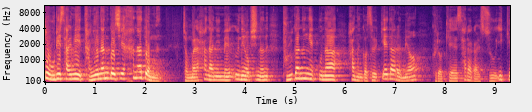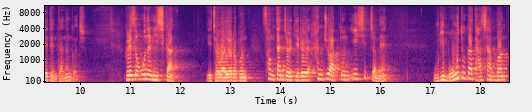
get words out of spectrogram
또 우리 삶이 당연한 것이 하나도 없는 정말 하나님의 은혜 없이는 불가능했구나 하는 것을 깨달으며 그렇게 살아갈 수 있게 된다는 거죠. 그래서 오늘 이 시간 저와 여러분 성탄절기를 한 주 앞둔 이 시점에 우리 모두가 다시 한번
